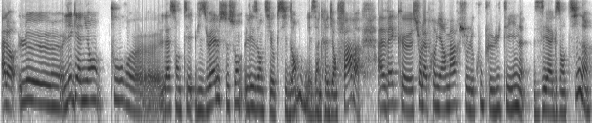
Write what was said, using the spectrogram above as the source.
Alors, le, les gagnants pour euh, la santé visuelle, ce sont les antioxydants, les ingrédients phares, avec euh, sur la première marche le couple lutéine-zéaxanthine,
